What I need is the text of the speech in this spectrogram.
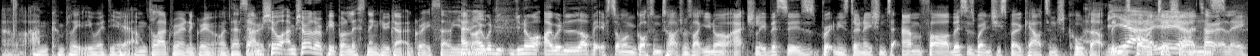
ally. I'm completely with you. Yeah. I'm glad we're in agreement with this. There I'm sure. I'm sure there are people listening who don't agree. So you know, and I would, you know what, I would love it if someone got in touch and was like, you know what, actually, this is Britney's donation to AMFAR. This is when she spoke out and she called out these yeah, politicians. Yeah, yeah, totally.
